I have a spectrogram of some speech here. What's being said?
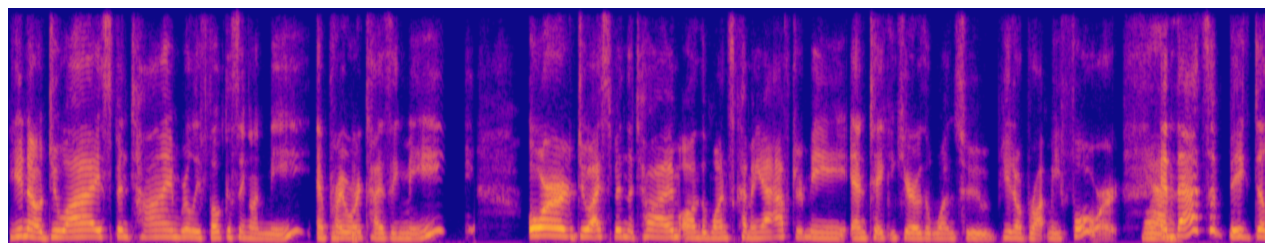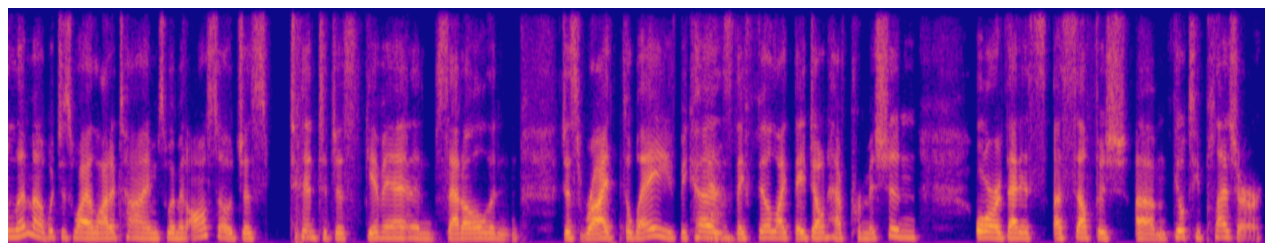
you know do i spend time really focusing on me and mm-hmm. prioritizing me or do i spend the time on the ones coming after me and taking care of the ones who you know brought me forward yeah. and that's a big dilemma which is why a lot of times women also just tend to just give in and settle and just ride the wave because yeah. they feel like they don't have permission or that it's a selfish um, guilty pleasure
